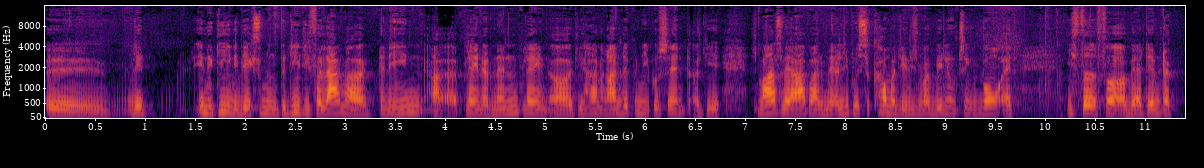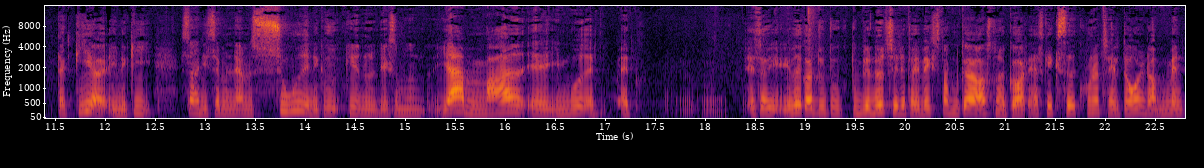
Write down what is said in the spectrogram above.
øh, lidt energien i virksomheden, fordi de forlanger den ene øh, plan og den anden plan, og de har en rente på 9%, og de er meget svære at arbejde med, og lige pludselig så kommer de ligesom og vil nogle ting, hvor at i stedet for at være dem, der, der giver energi, så har de simpelthen nærmest suget energien ud i virksomheden. Jeg er meget øh, imod, at, at altså, jeg ved godt, du, du, du bliver nødt til det, for Vækstfonden gør også noget godt. Jeg skal ikke sidde kun og tale dårligt om men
